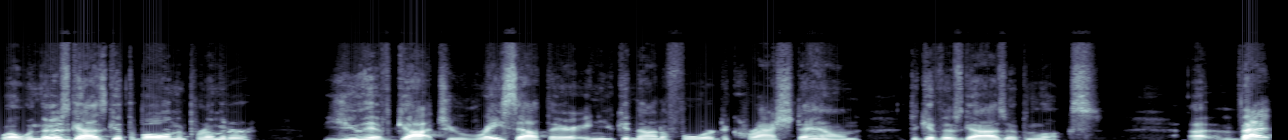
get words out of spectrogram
well, when those guys get the ball on the perimeter, you have got to race out there, and you cannot afford to crash down to give those guys open looks. Uh, that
